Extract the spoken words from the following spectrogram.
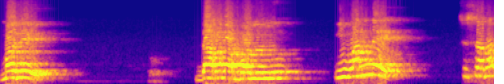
మరి దహన బలులు ఇవన్నీ చూసారా?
